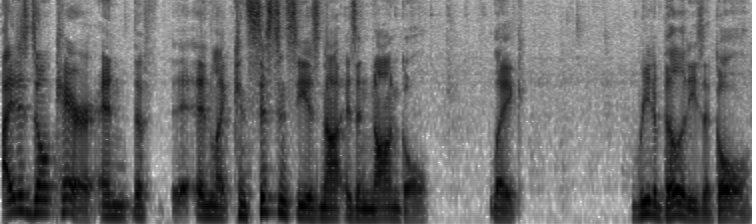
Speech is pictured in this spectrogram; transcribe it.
I just don't care. And the and like consistency is not is a non-goal. Like readability is a goal.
